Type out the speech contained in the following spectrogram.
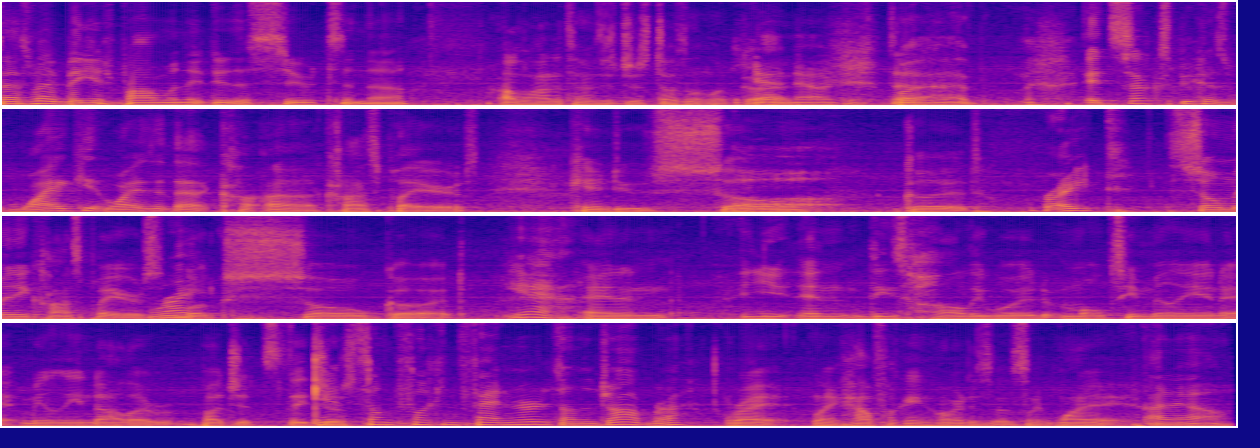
That's my biggest problem when they do the suits and the A lot of times it just doesn't look good. yeah no it just doesn't. uh, it sucks because why can, why is it that co- uh, cosplayers can do so good? right. So many cosplayers Right. look so good, Yeah. and you, and these Hollywood multi-million million dollar budgets, they Get just some fucking fat nerds on the job, bruh. right. Like how fucking hard is this? Like why? I know.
